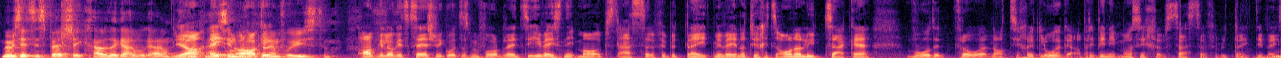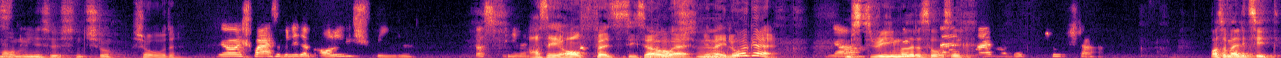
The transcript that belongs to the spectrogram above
wir müssen jetzt ins Bett schicken, oder, gell, gell? Ja, nein, sie Albträume von uns. Agi, schau, jetzt siehst du, wie gut dass wir vorbereitet sind. Ich weiß nicht mal, ob es das SRF überträgt. Wir wollen natürlich jetzt auch noch Leute sagen, die die Frauen Nazi schauen können, aber ich bin nicht mal sicher, ob es das SRF überträgt. Ich weiß mal, meines Wissens schon. Schon, oder? Ja, ich weiß aber nicht, ob alle spielen. Das finde ich Also ich hoffe, sie sollen. Hoffe, wir ja. wollen schauen. Ja. Im Stream oder so, sicher. Zweimal aufstehen. Was um welche Zeit?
